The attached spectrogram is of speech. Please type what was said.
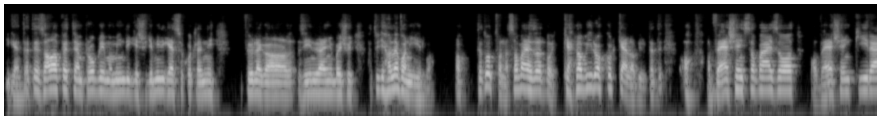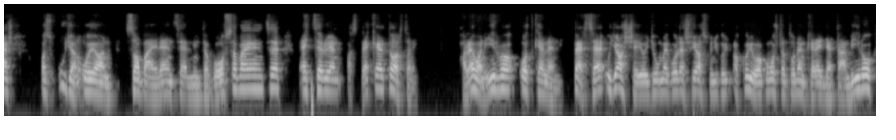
Igen, tehát ez alapvetően probléma mindig, és ugye mindig el szokott lenni, főleg az én irányomban is, hogy hát ugye ha le van írva, a, tehát ott van a szabályzatban, hogy kell a bíró, akkor kell a bíró. Tehát a, a versenyszabályzat, a versenykírás, az ugyanolyan szabályrendszer, mint a golf szabályrendszer, egyszerűen azt be kell tartani. Ha le van írva, ott kell lenni. Persze, ugye az se jó, hogy jó megoldás, hogy azt mondjuk, hogy akkor jó, akkor mostantól nem kell egyáltalán bíró,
